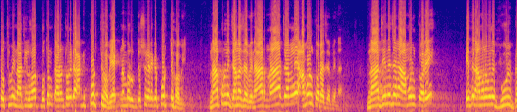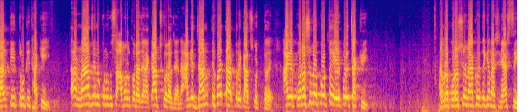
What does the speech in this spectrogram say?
প্রথমে নাজিল হওয়ার প্রথম কারণটা হলো এটা আগে পড়তে হবে। এক নম্বর উদ্দেশ্য এটাকে পড়তে হবে। না পড়লে জানা যাবে না, আর না জানলে আমল করা যাবে না। না জেনে যারা আমল করে, এদের আমলের মধ্যে ভুল, ভ্রান্তি, ত্রুটি থাকেই। আর না যেন কোনো কিছু আমল করা যায় না, কাজ করা যায় না। আগে জানতে হয়, তারপরে কাজ করতে হয়। আগে পড়াশোনা করতে হয়, এরপরে চাকরি। আমরা পড়াশোনা না করে তো এখানে আসিনি, আসছি।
